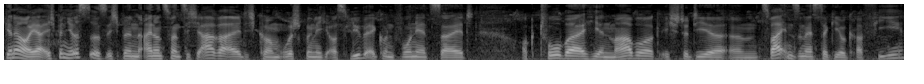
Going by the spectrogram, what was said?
Genau, ja, ich bin Justus, ich bin 21 Jahre alt, ich komme ursprünglich aus Lübeck und wohne jetzt seit Oktober hier in Marburg. Ich studiere im zweiten Semester Geografie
